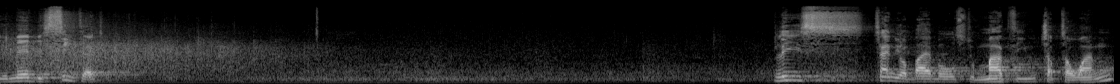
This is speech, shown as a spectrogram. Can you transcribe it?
You may be seated. Please Turn your Bibles to Matthew chapter 1.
